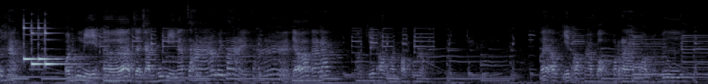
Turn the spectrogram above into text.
ฤหัสวันพรุ่งนี้เออเจอกันพรุ่งนี้นะจ๊ะบ๊ายบายจ้าเดี๋ยวเราได้รับเอาเกตออกมาขอบคุณหน่อยไปเอาเกตออกมาบอกลาก่อนนะมึงอ่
